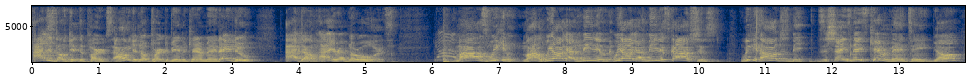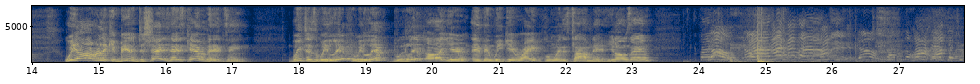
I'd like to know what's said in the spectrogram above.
I just don't get the perks. I don't get no perk of being the cameraman. They do. I don't. I ain't rep no rewards. Miles, we can. Miles, we all got media. We all got media scholarships. We can all just be Deshay's next cameraman team, y'all. We all really can be the Deshay's next cameraman team. we just we lift, we lift, we lift all year, and then we get right for when it's time. Then you know what I'm saying? Yo, yo, tell them the OnlyFans get you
